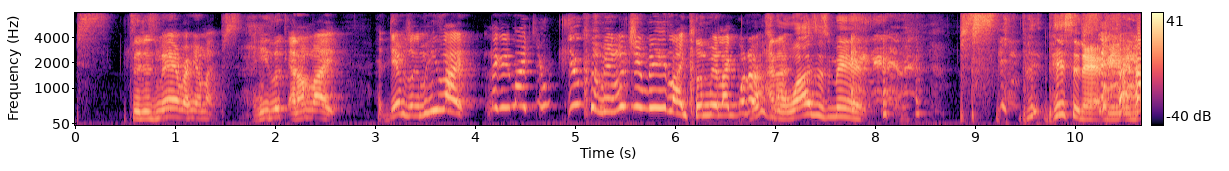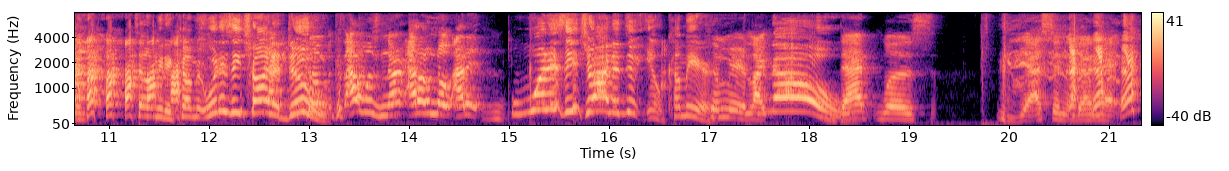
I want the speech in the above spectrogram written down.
psst, to this man right here. I'm like, Psst. and he look, and I'm like, Damage look at me. He like, nigga, like you, you come in. What you mean? Like come in? Like what? up? First of And all, I- why is this man pissing at me and then telling me to come in? What is he trying to do? Because I was nervous. I don't know. I didn't What is he trying to do? Yo, come here. come here. Like No. that was. Yeah, I shouldn't have done that.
